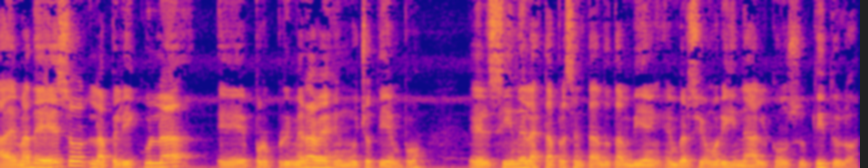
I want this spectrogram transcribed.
Además de eso, la película, eh, por primera vez en mucho tiempo, el cine la está presentando también en versión original con subtítulos.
